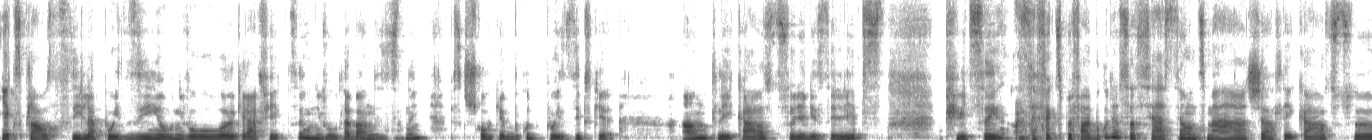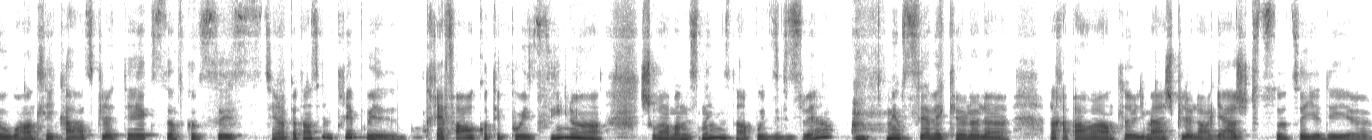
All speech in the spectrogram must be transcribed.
explore aussi la poésie au niveau euh, graphique, au niveau de la bande dessinée. Parce que je trouve qu'il y a beaucoup de poésie, parce que entre les cases, tout ça, il y a les ellipses. Puis, tu sais, ça fait que tu peux faire beaucoup d'associations d'images entre les cases, tout ça, ou entre les cases et le texte. En tout cas, c'est c'est un potentiel très, très fort côté poésie. Là. Je trouve en bande dessinée, c'est en poésie visuelle, mais aussi avec euh, le, rapport entre l'image et le langage, tout ça. Il y a des. Euh,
